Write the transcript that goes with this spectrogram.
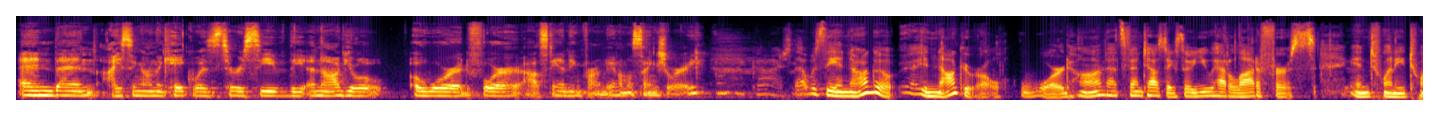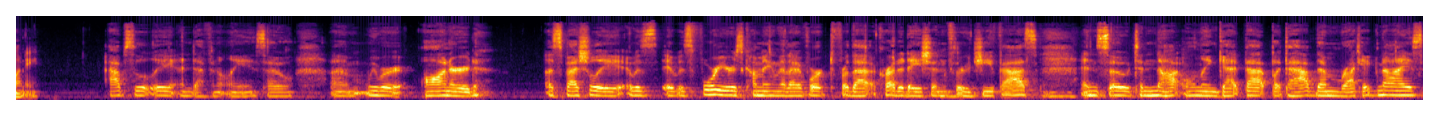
And then icing on the cake was to receive the inaugural award for Outstanding Farmed Animal Sanctuary. Oh my gosh, that was the inaugural, inaugural award, huh? That's fantastic. So you had a lot of firsts in 2020. Absolutely and definitely. So um, we were honored especially it was it was four years coming that I've worked for that accreditation through GFAS. And so to not only get that, but to have them recognize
